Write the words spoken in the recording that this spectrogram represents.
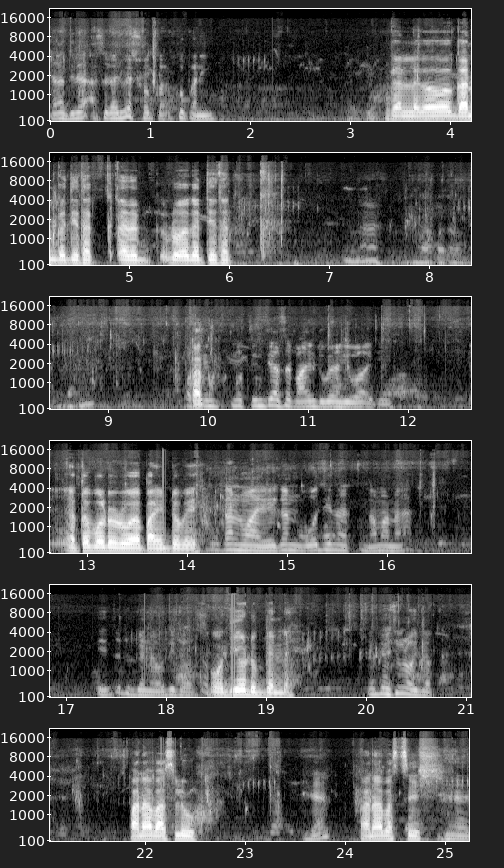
এরা দিলে আসতে গাড়ি সব কা- খুব পানি গান লাগাও গান করতে থাক আর রোয়া করতে থাক না, পান- তিন- মোট তিনটে আছে পানি ডুবে রাখিব এটি এত বড় রোয়া পানি ডুবে এখান নয় এখান ওদি না নামা না এই তো ডুবে না ওদি তো ওদিও ডুববেন না কিন্তু এসে ওই তো পানা বাঁচলু হ্যাঁ? পানা বাঁচছিস হ্যাঁ।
